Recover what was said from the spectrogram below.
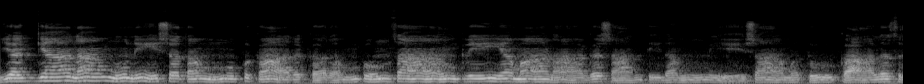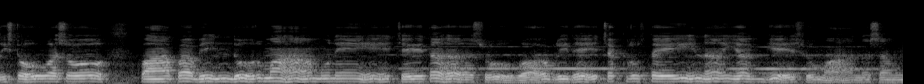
यज्ञानां मुनिशतम् उपकारकरं पुंसां क्रियमाणागशान्तिदं येषां तु कालसृष्टोऽशो पापबिन्दुर्महामुने चेतः शुभवृधे चक्रुस्ते न यज्ञेषु मानसम्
